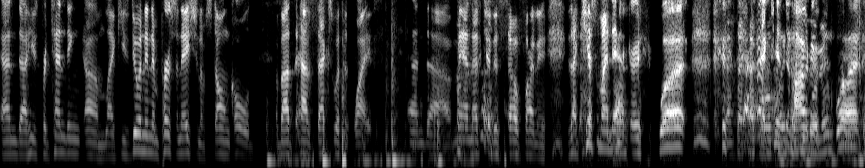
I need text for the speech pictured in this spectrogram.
and uh, he's pretending um like he's doing an impersonation of Stone Cold about to have sex with his wife. And uh man, that shit is so funny. He's like, kiss my neck or what? That's that type of Kiss it harder. people are into.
